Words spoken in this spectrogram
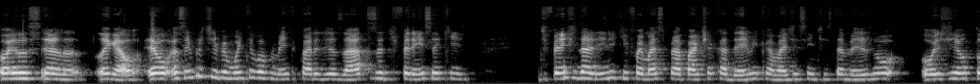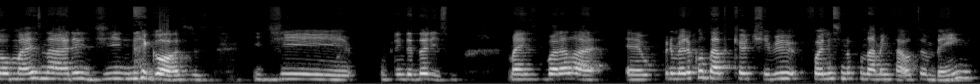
Oi, Luciana. Legal. Eu, eu sempre tive muito envolvimento com a área de exatos. A diferença é que, diferente da Aline, que foi mais para a parte acadêmica, mais de cientista mesmo, hoje eu estou mais na área de negócios e de empreendedorismo. Mas bora lá. É, o primeiro contato que eu tive foi no ensino fundamental também.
